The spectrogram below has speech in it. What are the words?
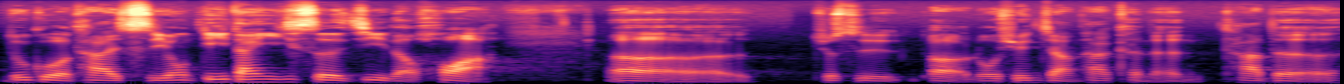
如果它使用低单翼设计的话，呃，就是呃螺旋桨它可能它的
